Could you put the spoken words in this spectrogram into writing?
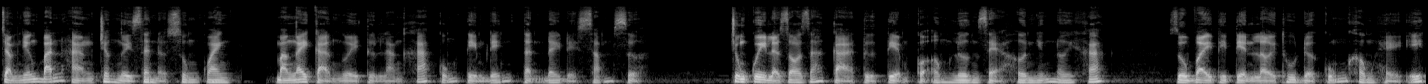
Chẳng những bán hàng cho người dân ở xung quanh, mà ngay cả người từ làng khác cũng tìm đến tận đây để sắm sửa. Trung quy là do giá cả từ tiệm của ông Lương rẻ hơn những nơi khác. Dù vậy thì tiền lời thu được cũng không hề ít.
